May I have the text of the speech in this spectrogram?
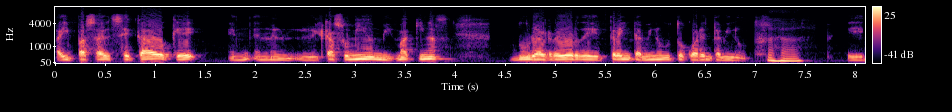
ahí pasa el secado que en, el, caso mío, en mis máquinas, dura alrededor de 30 minutos, 40 minutos. Eh,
